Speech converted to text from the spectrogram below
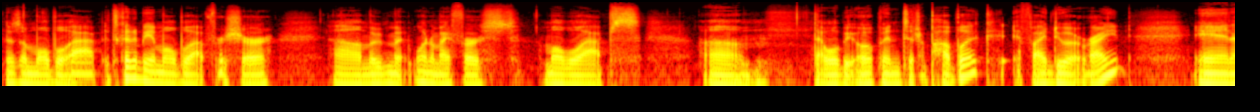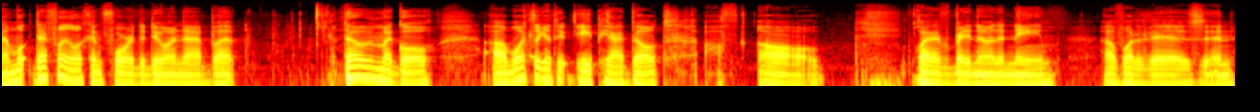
there's a mobile app. It's going to be a mobile app for sure. Um, one of my first mobile apps um, that will be open to the public if I do it right. And I'm definitely looking forward to doing that. But that would be my goal. Uh, once I get the API built, I'll, I'll let everybody know the name of what it is and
